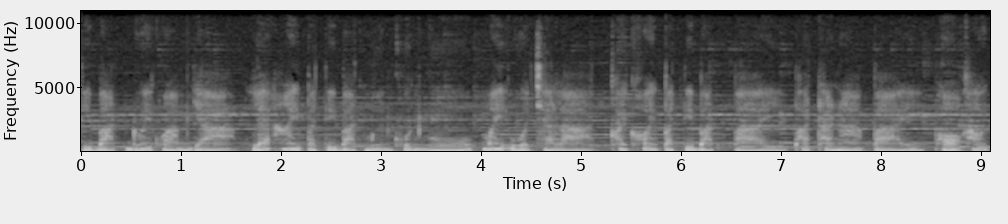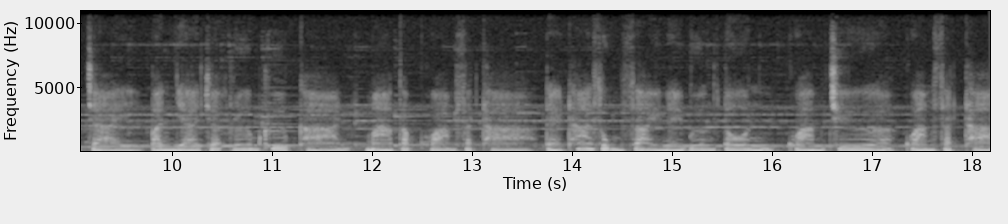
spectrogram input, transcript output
ฏิบัติด้วยความอยาก และให้ปฏิบัติเหมือนคนโง่ ไม่อวดฉลาด ค่อยๆ ปฏิบัติไป พัฒนาไป พอเข้าใจ ปัญญาจะเริ่มคืบคลาน มากับความศรัทธา แต่ถ้าสงสัยในเบื้องต้น ความเชื่อ ความศรัทธา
